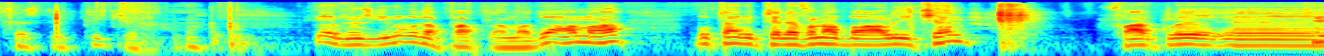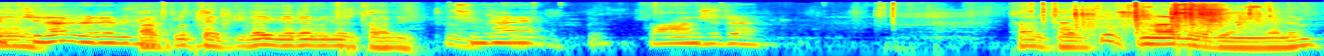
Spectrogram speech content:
test ettik ya. gördüğünüz gibi bu da patlamadı ama bu tabi telefona bağlıyken farklı e, Tepkiler verebiliyor. farklı tepkiler verebilir tabi. Çünkü hani daha önce de Tabii tabii. Dur şunları da deneyelim.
